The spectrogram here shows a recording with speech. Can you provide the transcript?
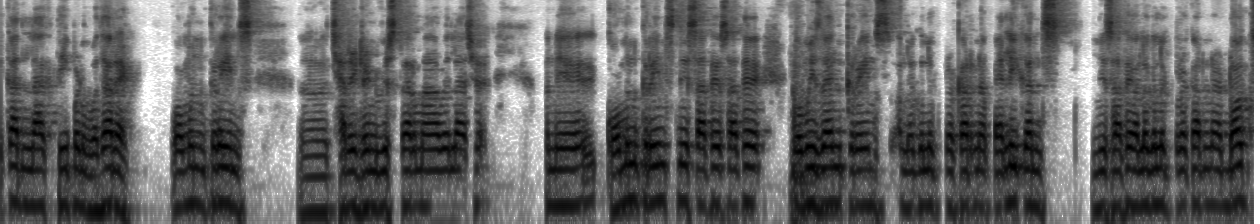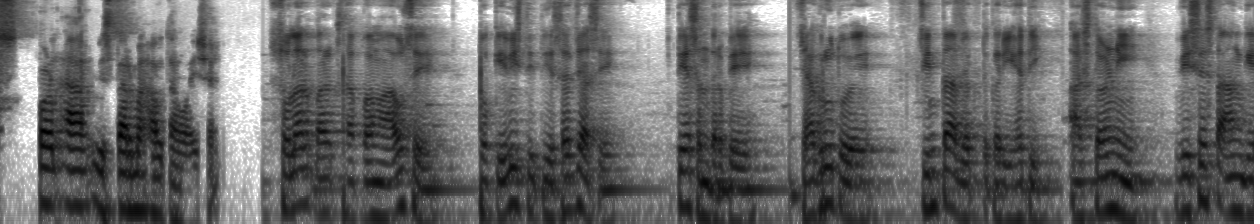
એકાદ લાખથી પણ વધારે કોમન ક્રેન્સ છારીઢંડ વિસ્તારમાં આવેલા છે. અને કોમન ક્રેન્સની સાથે સાથે ડોમિઝાઇલ ક્રેન્સ અલગ અલગ પ્રકારના પેલિકન્સની સાથે અલગ અલગ પ્રકારના ડોગ્સ પણ આ વિસ્તારમાં આવતા હોય છે. સોલાર પાર્ક સ્થાપવામાં આવશે તો કેવી સ્થિતિ સર્જાશે તે સંદર્ભે જાગૃતોએ ચિંતા વ્યક્ત કરી હતી. આ સ્થળની વિશેષતા અંગે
